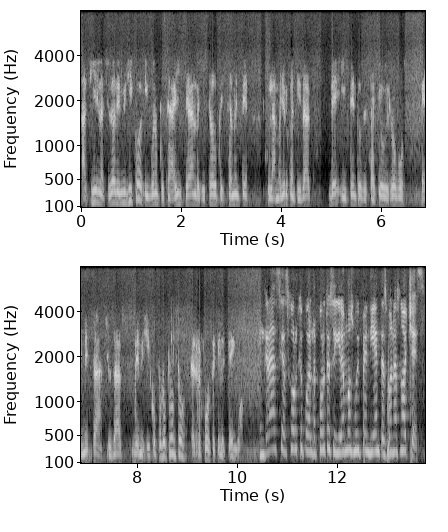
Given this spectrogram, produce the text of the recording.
aquí en la Ciudad de México y bueno, pues ahí se han registrado precisamente la mayor cantidad de intentos de saqueo y robos en esta Ciudad de México. Por lo pronto, el reporte que les tengo. Gracias, Jorge, por el reporte. Seguiremos muy pendientes. Buenas noches.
